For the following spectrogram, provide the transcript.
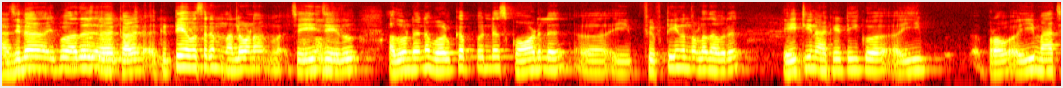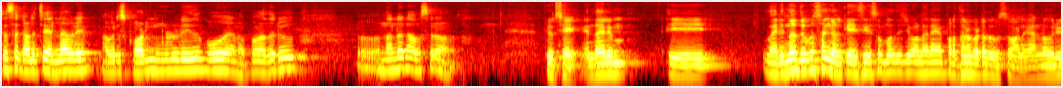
നജില ഇപ്പോൾ അത് കിട്ടിയ അവസരം നല്ലവണ്ണം ചെയ്യുകയും ചെയ്തു. അതുകൊണ്ട് തന്നെ വേൾഡ് കപ്പിന്റെ സ്ക്വാഡിൽ ഈ ഫിഫ്റ്റീൻ എന്നുള്ളത് അവർ എയ്റ്റീൻ ആക്കിയിട്ട് ഈ ഈ പ്രോ ഈ മാച്ചസ് കളിച്ച എല്ലാവരെയും അവർ സ്ക്വാഡിൽ ഇൻക്ലൂഡ് ചെയ്ത് പോവുകയാണ്. അപ്പോൾ അതൊരു നല്ലൊരു അവസരമാണ്. തീർച്ചയായും. എന്തായാലും ഈ വരുന്ന ദിവസങ്ങൾ കെ സിയെ സംബന്ധിച്ച് വളരെ പ്രധാനപ്പെട്ട ദിവസമാണ്. കാരണം ഒരു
